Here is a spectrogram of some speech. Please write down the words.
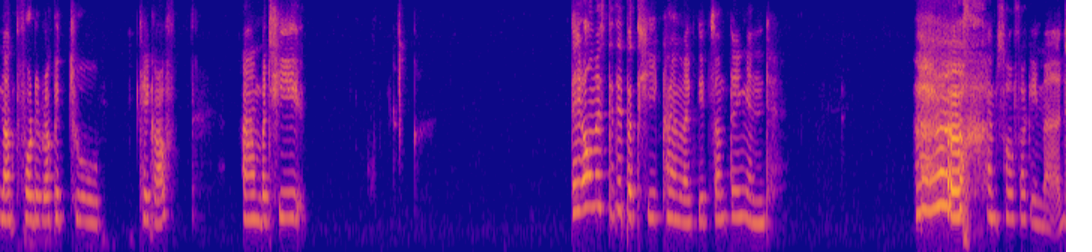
not for the rocket to take off um, but he they almost did it, but he kind of like did something, and Ugh, I'm so fucking mad.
